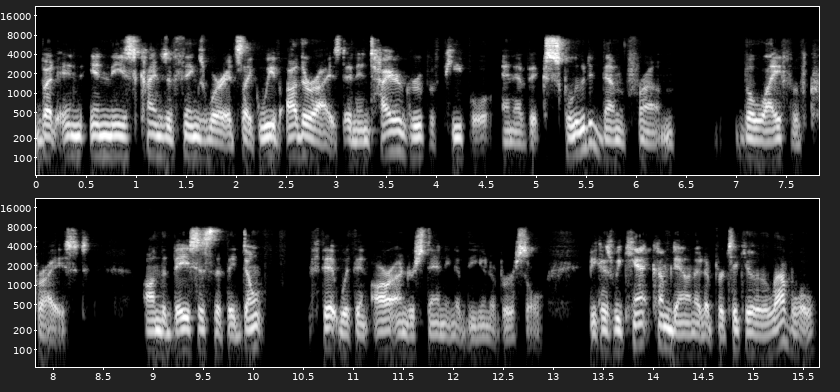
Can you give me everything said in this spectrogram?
But in in these kinds of things where it's like we've otherized an entire group of people and have excluded them from the life of Christ on the basis that they don't fit within our understanding of the universal because we can't come down at a particular level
